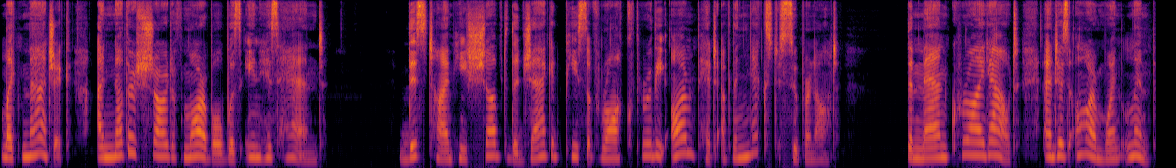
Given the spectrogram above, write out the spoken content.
Like magic, another shard of marble was in his hand. This time he shoved the jagged piece of rock through the armpit of the next supernaut. The man cried out, and his arm went limp.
